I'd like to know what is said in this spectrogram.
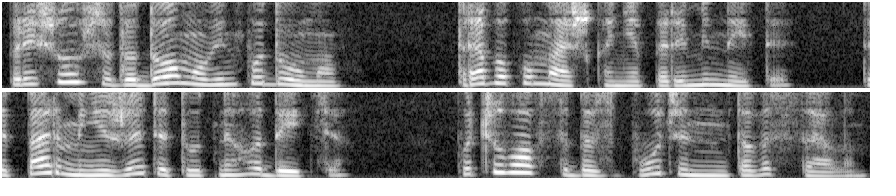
Прийшовши додому, він подумав треба помешкання перемінити. Тепер мені жити тут не годиться. Почував себе збудженим та веселим.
